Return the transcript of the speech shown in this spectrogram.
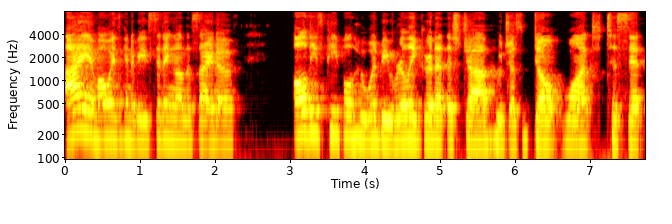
I am always going to be sitting on the side of all these people who would be really good at this job who just don't want to sit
